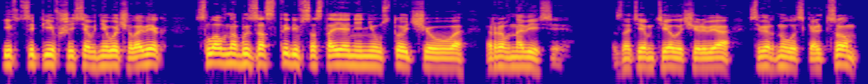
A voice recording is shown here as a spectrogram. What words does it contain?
и вцепившийся в него человек словно бы застыли в состоянии неустойчивого равновесия. Затем тело червя свернулось кольцом,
